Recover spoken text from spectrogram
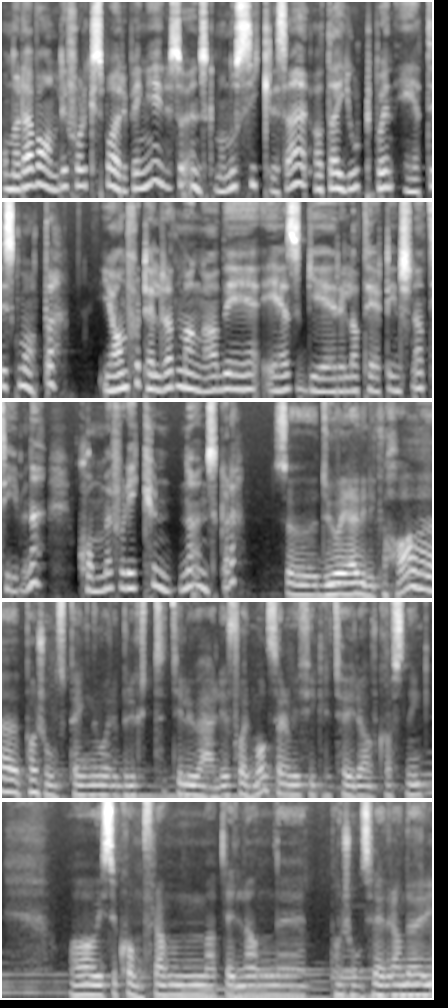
Og når det er vanlige folks sparepenger, så ønsker man å sikre seg at det er gjort på en etisk måte. Jan forteller at mange av de ESG-relaterte initiativene kommer fordi kundene ønsker det. Så du og jeg ville ikke ha eh, pensjonspengene våre brukt til uærlige formål, selv om vi fikk litt høyere avkastning. Og hvis det kom fram at en eller annen eh, pensjonsleverandør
